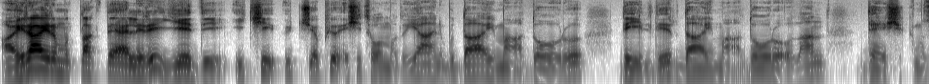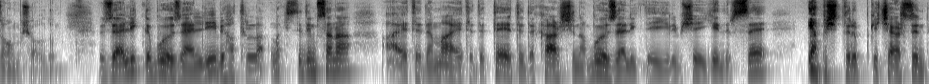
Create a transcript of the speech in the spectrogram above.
Ayrı ayrı mutlak değerleri 7, 2, 3 yapıyor eşit olmadı. Yani bu daima doğru değildir. Daima doğru olan D şıkkımız olmuş oldu. Özellikle bu özelliği bir hatırlatmak istedim sana. AYT'de, MAYT'de, TYT'de karşına bu özellikle ilgili bir şey gelirse yapıştırıp geçersin.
